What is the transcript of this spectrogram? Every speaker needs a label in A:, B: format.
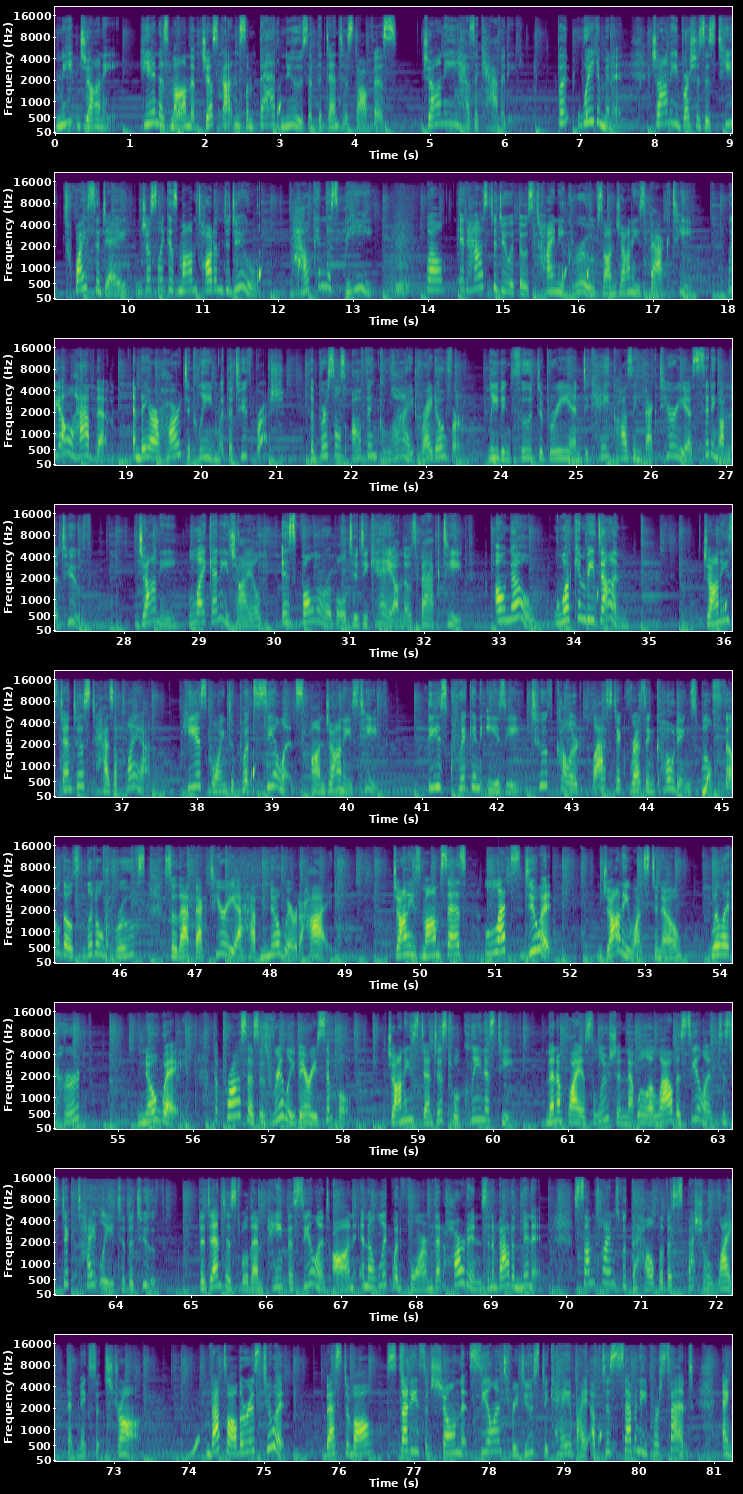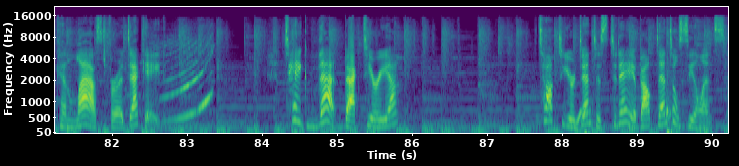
A: Meet Johnny. He and his mom have just gotten some bad news at the dentist office. Johnny has a cavity. But wait a minute, Johnny brushes his teeth twice a day, just like his mom taught him to do. How can this be? Well, it has to do with those tiny grooves on Johnny's back teeth. We all have them, and they are hard to clean with a toothbrush. The bristles often glide right over, leaving food debris and decay causing bacteria sitting on the tooth. Johnny, like any child, is vulnerable to decay on those back teeth. Oh no, what can be done? Johnny's dentist has a plan. He is going to put sealants on Johnny's teeth. These quick and easy, tooth-colored plastic resin coatings will fill those little grooves so that bacteria have nowhere to hide. Johnny's mom says, let's do it! Johnny wants to know, will it hurt? No way. The process is really very simple. Johnny's dentist will clean his teeth, then apply a solution that will allow the sealant to stick tightly to the tooth. The dentist will then paint the sealant on in a liquid form that hardens in about a minute, sometimes with the help of a special light that makes it strong. That's all there is to it. Best of all, studies have shown that sealants reduce decay by up to 70% and can last for a decade. Take that, bacteria! Talk to your dentist today about dental sealants.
